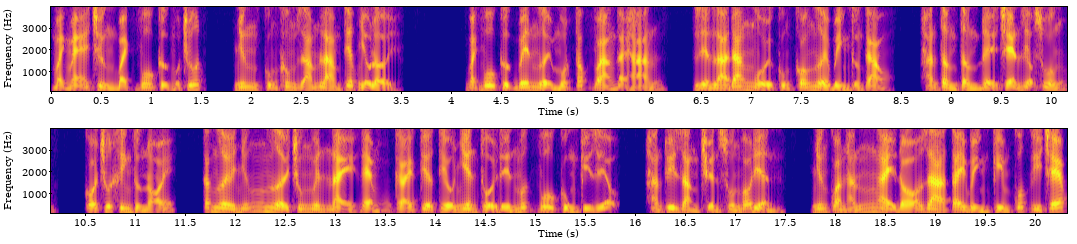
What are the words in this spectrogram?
mạnh mẽ chừng bạch vô cực một chút, nhưng cũng không dám làm tiếp nhiều lời. Bạch vô cực bên người một tóc vàng đại hán, liền là đang ngồi cũng có người bình thường cao, hắn tầng tầng để chén rượu xuống, có chút khinh thường nói, các ngươi những người trung nguyên này đem cái kia tiếu nhiên thổi đến mức vô cùng kỳ diệu, hắn tuy rằng chuyển xuống võ điện, nhưng quan hắn ngày đó ra tay bình kim quốc ghi chép,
